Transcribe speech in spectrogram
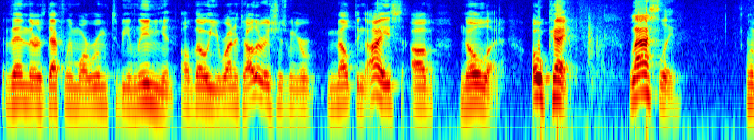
Then there's definitely more room to be lenient. Although you run into other issues when you're melting ice of nolad. Okay. Lastly. You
